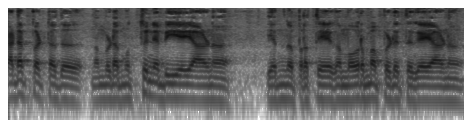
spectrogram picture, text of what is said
കടപ്പെട്ടത് നമ്മുടെ മുത്തുനബിയെയാണ് എന്ന് പ്രത്യേകം ഓർമ്മപ്പെടുത്തുകയാണ്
